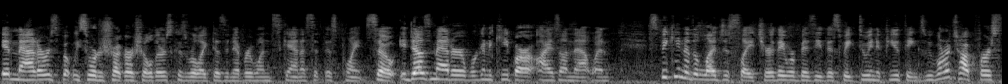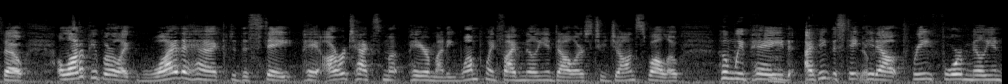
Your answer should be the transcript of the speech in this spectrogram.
it matters, but we sort of shrug our shoulders because we're like, doesn't everyone scan us at this point? So it does matter. We're going to keep our eyes on that one. Speaking of the legislature, they were busy this week doing a few things. We want to talk first, though. A lot of people are like, why the heck did the state pay our taxpayer money, $1.5 million, to John Swallow, whom we paid, I think the state paid out three, $4 million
